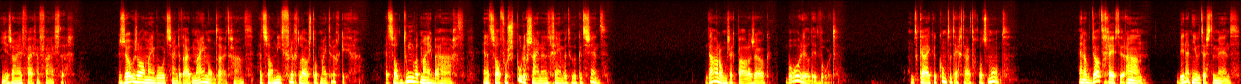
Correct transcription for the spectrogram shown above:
Jezaja 55. Zo zal mijn woord zijn dat uit mijn mond uitgaat. Het zal niet vruchtloos tot mij terugkeren. Het zal doen wat mij behaagt. En het zal voorspoedig zijn in hetgeen waartoe ik het zend. Daarom zegt Paulus ook: beoordeel dit woord. Om te kijken, komt het echt uit Gods mond? En ook dat geeft weer aan, binnen het Nieuwe Testament,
